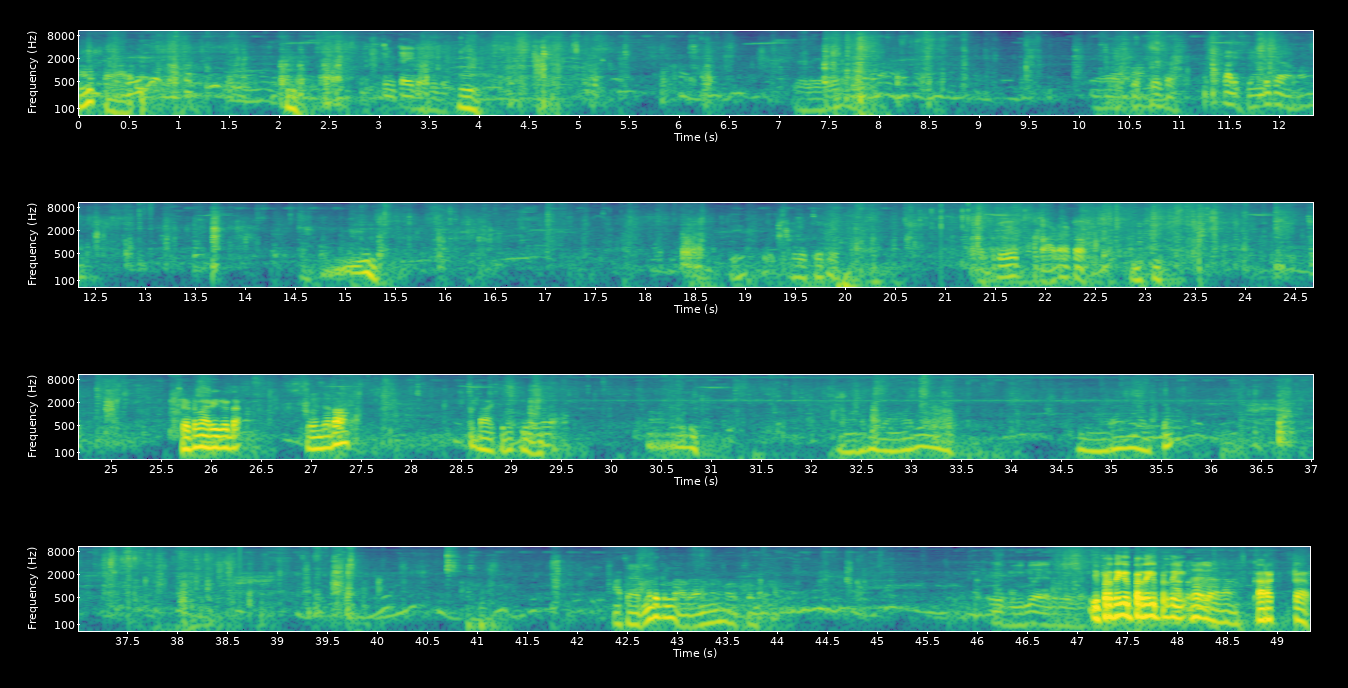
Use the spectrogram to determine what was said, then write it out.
ഇതാണ് പാറ കളിക്കാണ്ട് കയറാം ചേട്ടൻ മാറിക്കട്ടെ ചേട്ടാ. ബാക്കിലേക്ക് ആ ചേട്ടൻ എടുക്കണ്ട. അത് കാരണം കുഴപ്പമില്ല. വീണ്ടും അതിനകത്ത് ഇപ്പുറത്തേക്ക് ഇപ്പുറത്തേക്ക് ഇപ്പുറത്തേക്ക്. അതെ, അതാണ്. കറക്റ്റ്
